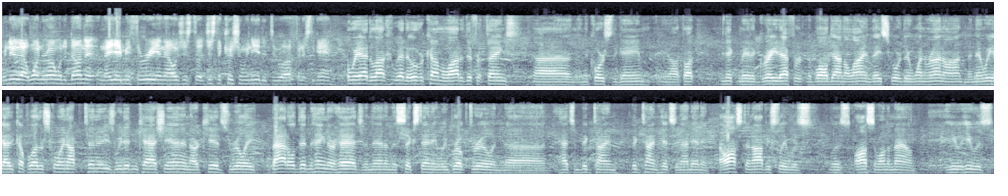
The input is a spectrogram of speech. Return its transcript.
We knew that one run would have done it, and they gave me three, and that was just the, just the cushion we needed to uh, finish the game. We had a lot. We had to overcome a lot of different things uh, in the course of the game. You know, I thought Nick made a great effort in the ball down the line. They scored their one run on, and then we had a couple other scoring opportunities we didn't cash in, and our kids really battled, didn't hang their heads, and then in the sixth inning we broke through and uh, had some big time big time hits in that inning. Austin obviously was was awesome on the mound. He, he was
